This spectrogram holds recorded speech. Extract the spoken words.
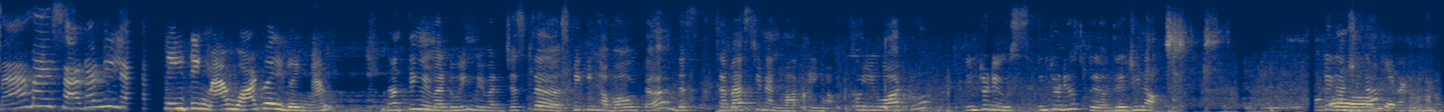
Ma'am, I suddenly left meeting, ma'am. What were you doing, ma'am? Nothing we were doing. We were just uh, speaking about uh, the Sebastian and Martina. So you are to introduce introduce uh, Regina. Okay, Ganshita? Oh, okay, ma'am.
